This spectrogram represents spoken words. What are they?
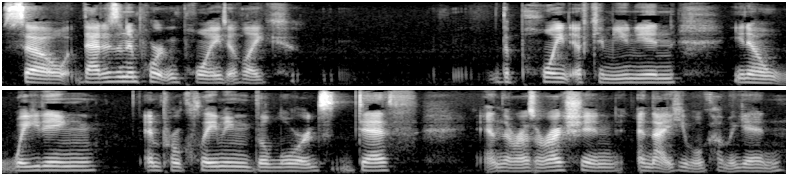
So that is an important point of like the point of communion, you know, waiting and proclaiming the Lord's death and the resurrection and that he will come again.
